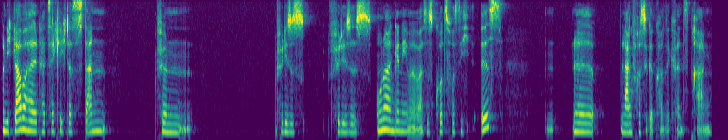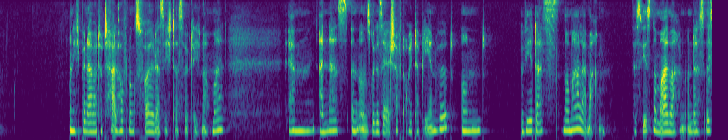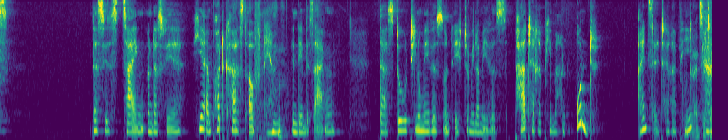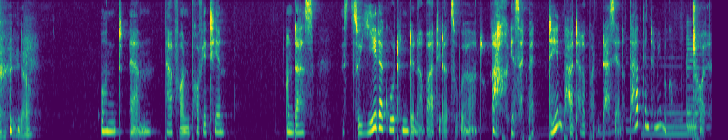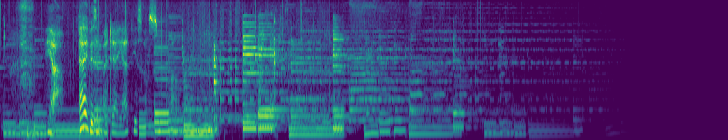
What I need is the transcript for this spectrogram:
und ich glaube halt tatsächlich, dass es dann für, ein, für dieses für dieses Unangenehme, was es kurzfristig ist, eine langfristige Konsequenz tragen. Und ich bin aber total hoffnungsvoll, dass sich das wirklich nochmal ähm, anders in unsere Gesellschaft auch etablieren wird und wir das normaler machen. Dass wir es normal machen und das ist, dass wir es zeigen und dass wir hier einen Podcast aufnehmen, in dem wir sagen, dass du, Tino Mewis und ich, Jamila Mewis, Paartherapie machen und Einzeltherapie. Und Einzeltherapie, genau. und ähm, davon profitieren. Und das ist zu jeder guten Dinnerparty dazugehört. Ach, ihr seid bei dem Paartherapeuten, das ja, da habt ihr einen Termin bekommen. Toll. ja, Ey, wir sind bei der, ja, die ist auch super.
